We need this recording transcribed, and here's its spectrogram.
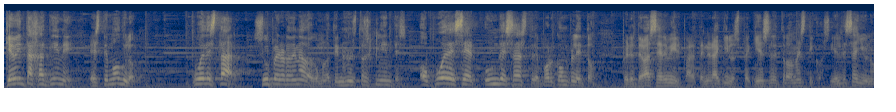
¿Qué ventaja tiene este módulo? Puede estar súper ordenado como lo tienen nuestros clientes o puede ser un desastre por completo, pero te va a servir para tener aquí los pequeños electrodomésticos y el desayuno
